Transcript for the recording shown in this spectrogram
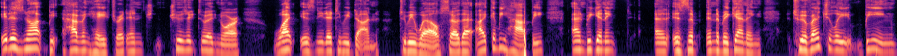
It is not be, having hatred and ch- choosing to ignore what is needed to be done to be well, so that I can be happy and beginning and is the, in the beginning to eventually being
